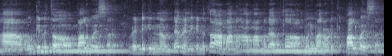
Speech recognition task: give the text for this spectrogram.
ఆ ఉగ్గిన్నెతో పాలు పోయిస్తారు. వెండి గిన్నె ఉంటే వెండి గిన్నెతో ఆ మాన ఆ మామగారితో ఆ మునిమానవుడికి పాలు పోయిస్తారు.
